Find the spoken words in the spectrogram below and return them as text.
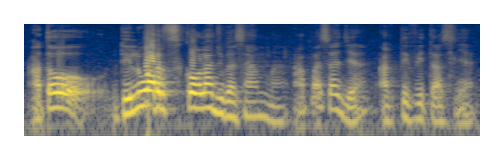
Atau di luar sekolah juga sama, apa saja aktivitasnya.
